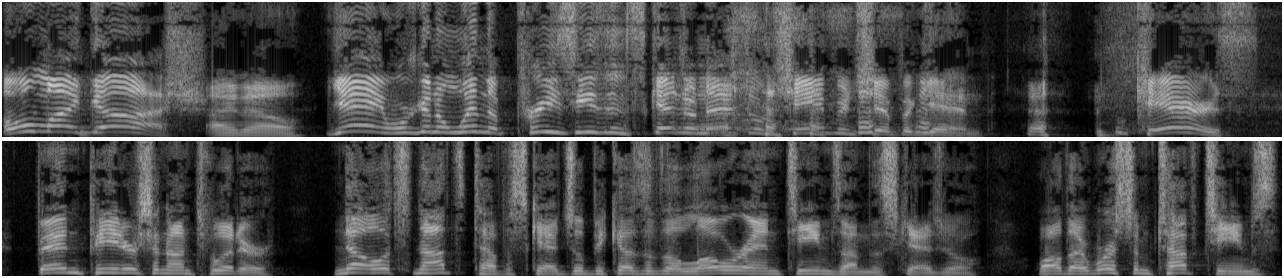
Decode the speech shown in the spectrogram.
Oh my gosh. I know. Yay, we're going to win the preseason scheduled national championship again. Who cares? Ben Peterson on Twitter. No, it's not the toughest schedule because of the lower end teams on the schedule. While there were some tough teams,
